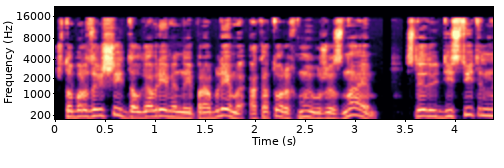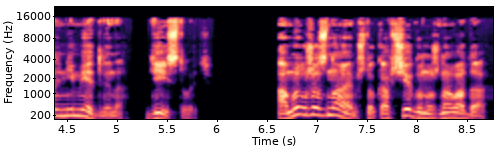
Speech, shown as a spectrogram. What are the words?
Чтобы разрешить долговременные проблемы, о которых мы уже знаем, следует действительно немедленно действовать. А мы уже знаем, что ковчегу нужна вода.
